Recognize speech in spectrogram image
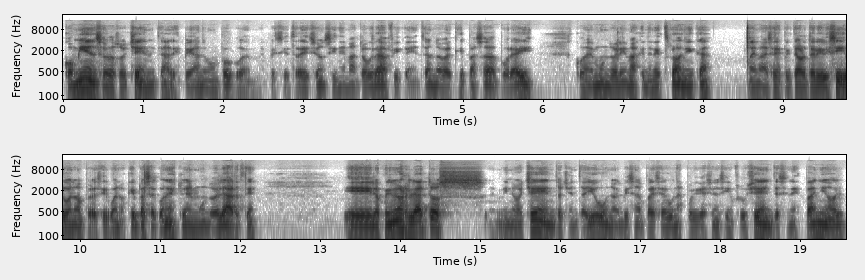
comienzo de los 80, despegándome un poco de una especie de tradición cinematográfica y entrando a ver qué pasaba por ahí con el mundo de la imagen electrónica, además de ser espectador televisivo, ¿no? Pero decir, bueno, ¿qué pasa con esto en el mundo del arte? Eh, los primeros relatos, en 1980, 81, empiezan a aparecer algunas publicaciones influyentes en español,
